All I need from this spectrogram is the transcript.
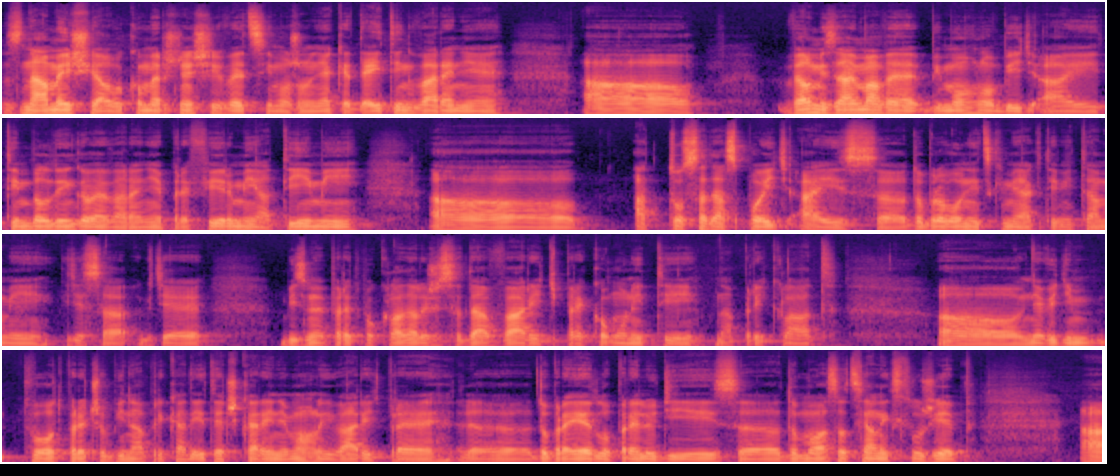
známejších alebo komerčnejších vecí, možno nejaké dating varenie, a Veľmi zaujímavé by mohlo byť aj teambuildingové varenie pre firmy a týmy, a to sa dá spojiť aj s dobrovoľníckými aktivitami, kde, sa, kde by sme predpokladali, že sa dá variť pre komunity napríklad. Uh, nevidím dôvod, prečo by napríklad ITčkári nemohli variť pre uh, dobré jedlo pre ľudí z domova sociálnych služieb a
